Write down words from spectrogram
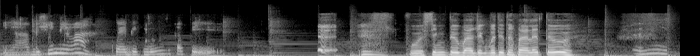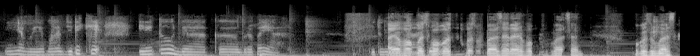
Ya abis ini lah aku edit dulu tapi pusing tuh banyak banget itu file tuh eh, iya banyak banget jadi kayak ini tuh udah ke berapa ya Hitung ayo fokus satu. fokus fokus pembahasan ayo fokus pembahasan fokus pembahasan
